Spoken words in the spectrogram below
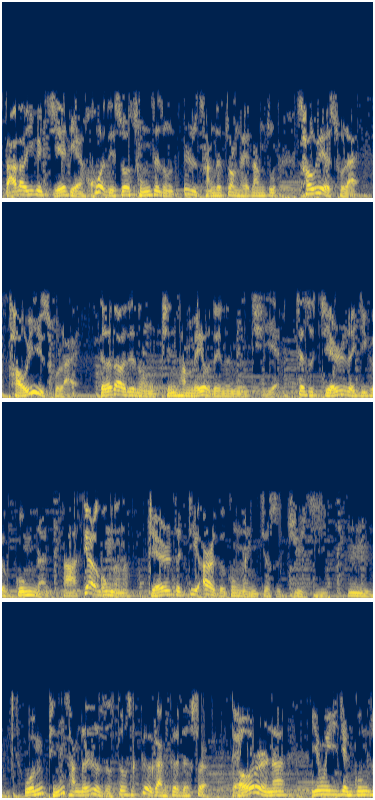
达到一个节点，或者说从这种日常的状态当中超越出来、逃逸出来，得到这种平常没有的那种体验，这是节日的一个功能。啊，第二个功能呢？节日的第二个功能就是聚集。嗯，我们平常的日子都是各干各的事儿，对偶尔呢，因为一件工作，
